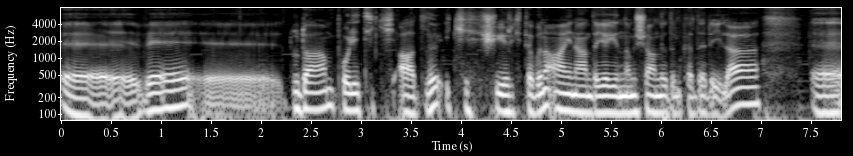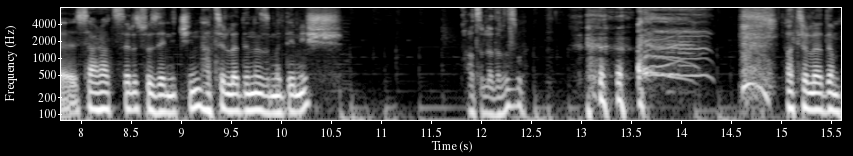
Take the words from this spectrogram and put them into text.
e, ve e, Dudağım Politik adlı iki şiir kitabını aynı anda yayınlamış anladığım kadarıyla. E, Serhat Sarı Sözen için hatırladınız mı demiş. Hatırladınız mı? Hatırladım.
